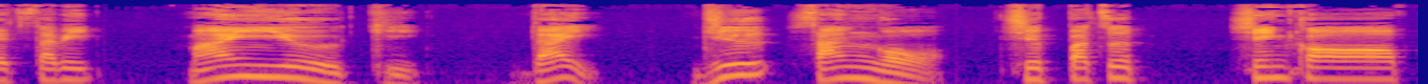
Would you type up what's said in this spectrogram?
鉄旅万有記第13号出発進行。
